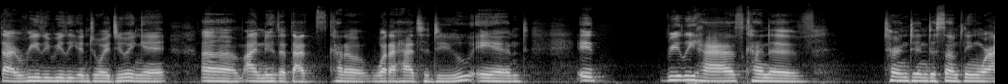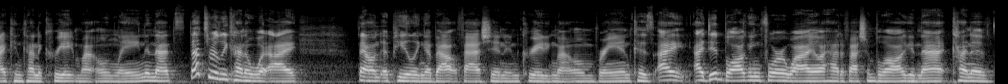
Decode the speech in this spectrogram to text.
that I really, really enjoy doing it, um, I knew that that's kind of what I had to do. And it really has kind of turned into something where I can kind of create my own lane, and that's that's really kind of what I found appealing about fashion and creating my own brand because I I did blogging for a while. I had a fashion blog, and that kind of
